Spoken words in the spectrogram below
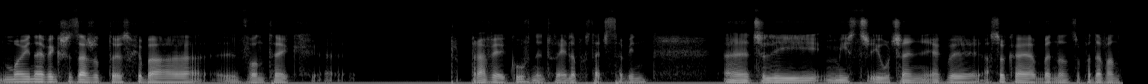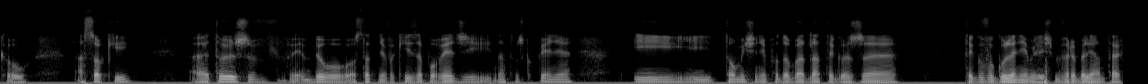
Mój największy zarzut to jest chyba wątek e, prawie główny tutaj dla postaci Sabin, e, czyli mistrz i uczeń jakby Asoka będąc opadawanką Asoki. E, to już było ostatnio w jakiejś zapowiedzi na tym skupienie i to mi się nie podoba, dlatego że tego w ogóle nie mieliśmy w Rebeliantach,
